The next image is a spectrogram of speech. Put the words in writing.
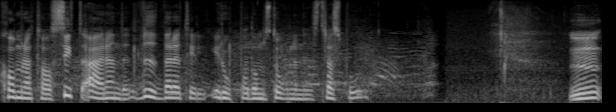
kommer att ta sitt ärende vidare till Europadomstolen i Strasbourg. Mm,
